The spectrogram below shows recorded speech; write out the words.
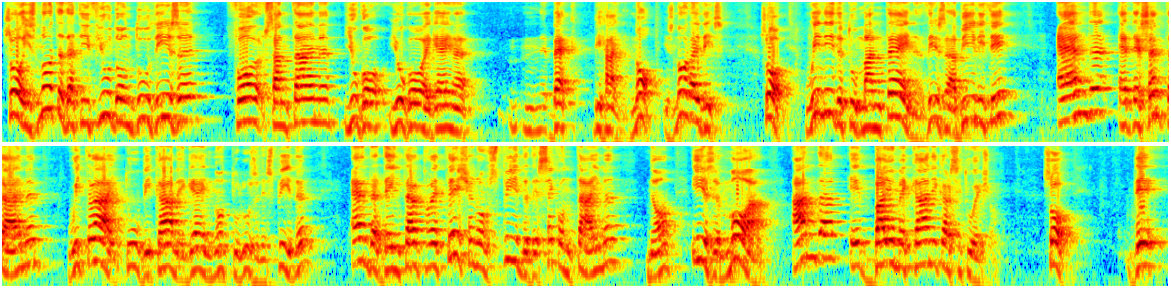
So it's not that if you don't do this eh, for some time, eh, you go, you go again eh, back behind. No, it's not like this. So we need to maintain this ability and at the same time we try to become again not to lose the speed and the interpretation of speed the second time no is more under a biomechanical situation so the,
